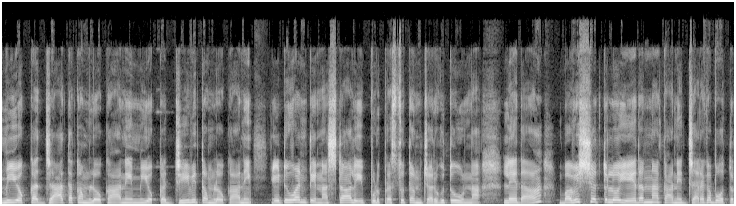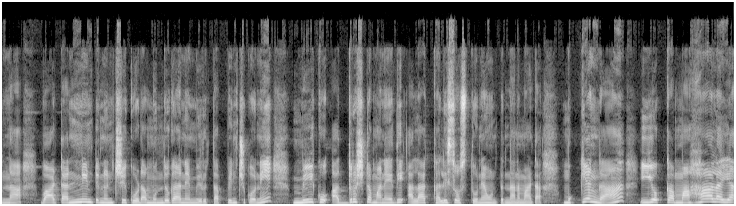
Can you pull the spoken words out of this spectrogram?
మీ యొక్క జాతకంలో కానీ మీ యొక్క జీవితంలో కానీ ఎటువంటి నష్టాలు ఇప్పుడు ప్రస్తుతం జరుగుతూ ఉన్నా లేదా భవిష్యత్తులో ఏదన్నా కానీ జరగబోతున్నా వాటన్నింటి నుంచి కూడా ముందుగానే మీరు తప్పించుకొని మీకు అదృష్టం అనేది అలా కలిసి వస్తూనే ఉంటుందన్నమాట. ముఖ్యంగా ఈ యొక్క మహాలయ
